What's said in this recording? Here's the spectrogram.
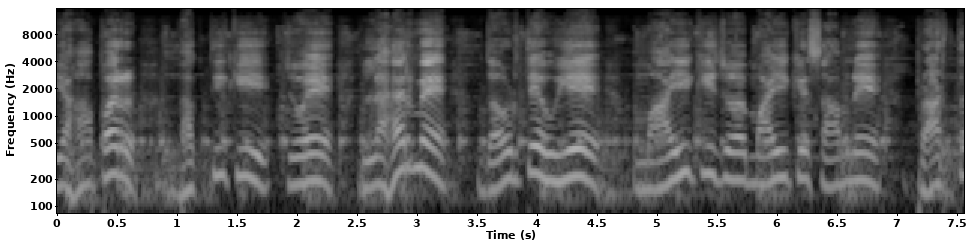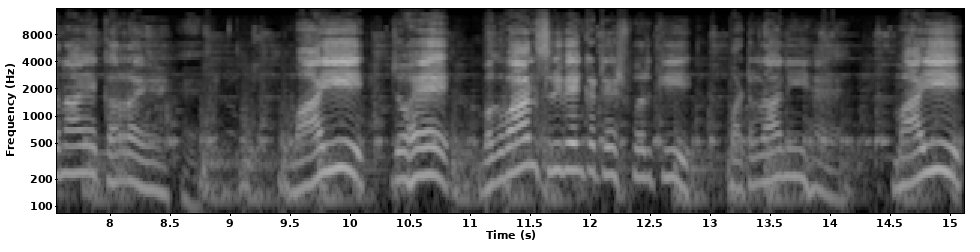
यहाँ पर भक्ति की जो है, लहर में दौड़ते हुए माई की जो है माई के सामने प्रार्थनाएँ कर रहे हैं। माई जो है भगवान श्री वेंकटेश्वर की पटरानी है। माई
